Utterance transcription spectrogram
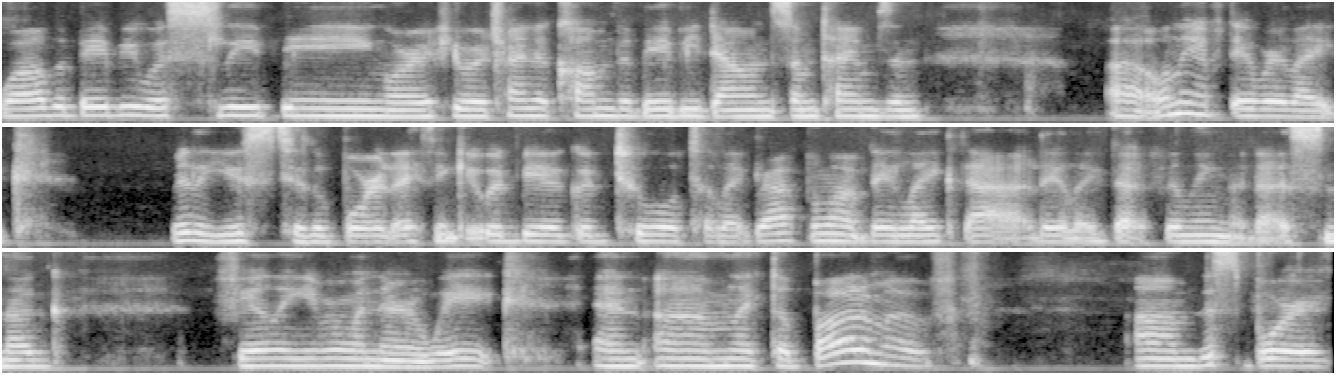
while the baby was sleeping, or if you were trying to calm the baby down sometimes, and uh, only if they were like really used to the board, I think it would be a good tool to like wrap them up. They like that. They like that feeling, that snug feeling, even when they're awake. And um, like the bottom of um, this board,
